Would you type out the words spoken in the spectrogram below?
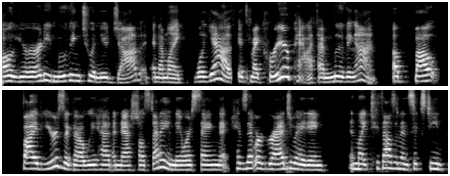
"Oh, you're already moving to a new job?" And I'm like, "Well, yeah, it's my career path. I'm moving on." About 5 years ago, we had a national study and they were saying that kids that were graduating in like 2016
